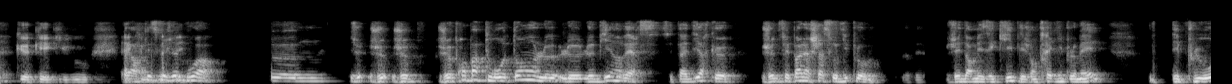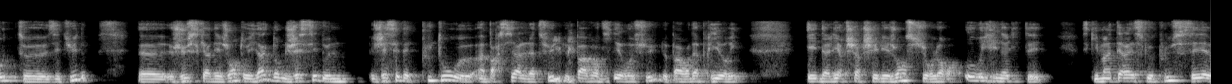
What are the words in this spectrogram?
que, qui vous. Alors qu'est-ce que j'aime voir je, je, je, je prends pas pour autant le, le, le biais inverse, c'est-à-dire que je ne fais pas la chasse au diplôme. J'ai dans mes équipes des gens très diplômés des plus hautes euh, études euh, jusqu'à des gens autodidactes. Donc j'essaie de j'essaie d'être plutôt euh, impartial là-dessus, de ne pas avoir d'idées reçues, de ne pas avoir d'a priori, et d'aller rechercher les gens sur leur originalité. Ce qui m'intéresse le plus, c'est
